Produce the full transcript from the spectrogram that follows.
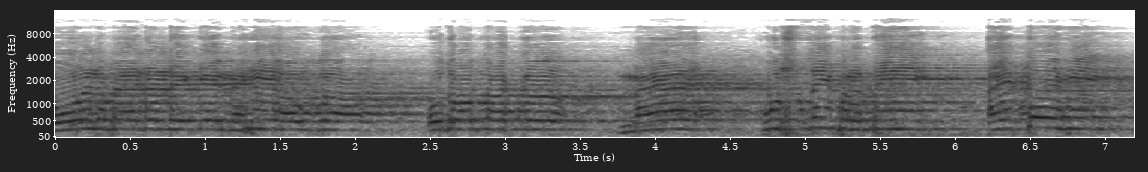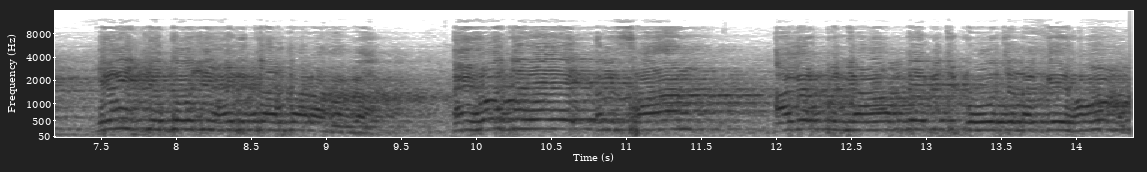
골ਡ ਮੈਡਲ ਲੈ ਕੇ ਨਹੀਂ ਆਊਗਾ, ਉਦੋਂ ਤੱਕ ਮੈਂ ਕੁਸ਼ਤੀ ਪ੍ਰਤੀ ਐਦਾਂ ਹੀ ਜਿਹੜੀ ਜਦੋਜਹਿਦ ਕਰਦਾ ਰਹਾਂਗਾ। ਇਹੋ ਜਿਹੇ ਇਨਸਾਨ ਅਗਰ ਪੰਜਾਬ ਦੇ ਵਿੱਚ ਕੋਚ ਲੱਗੇ ਹੋਣ,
